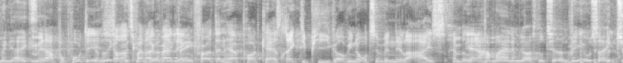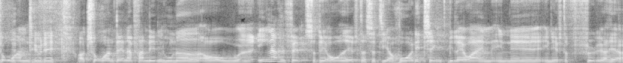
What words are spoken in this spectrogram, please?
men jeg er ikke Men apropos det, jeg ved ikke, om, hvis kan man der ikke være i dag- længe før den her podcast rigtig piker, og vi når til Vanilla Ice er med. Ja, ham har jeg nemlig også noteret. Men det er jo så i toeren. Det er det. Og toeren, den er fra 1991, så det er året efter. Så de har hurtigt tænkt, vi laver en, en, øh, en efterfølger her.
